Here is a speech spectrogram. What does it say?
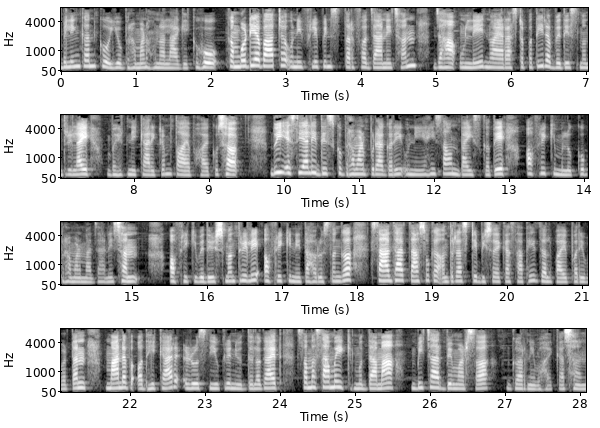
बिलिङ्कनको यो भ्रमण हुन लागेको हो। कम्बोडियाबाट उनी फिलिपिन्सतर्फ जानेछन् जहाँ उनले नयाँ राष्ट्रपति र विदेश मन्त्रीलाई भेट्ने कार्यक्रम तय भएको छ। दुई एसियाली देशको भ्रमण पूरा गरी उनी यही साउन बाइस गते अफ्रिकी मुलुकको भ्रमणमा जानेछन्। अफ्रिकी विदेश मन्त्रीले अफ्रिकी नेताहरूसँग साझा चासोका अन्तर्राष्ट्रिय विषयका साथै जलवायु परिवर्तन मानव अधिकार रुस युक्रेन युद्ध लगायत समसामयिक मुद्दामा विचार विमर्श गर्ने भएका छन्।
